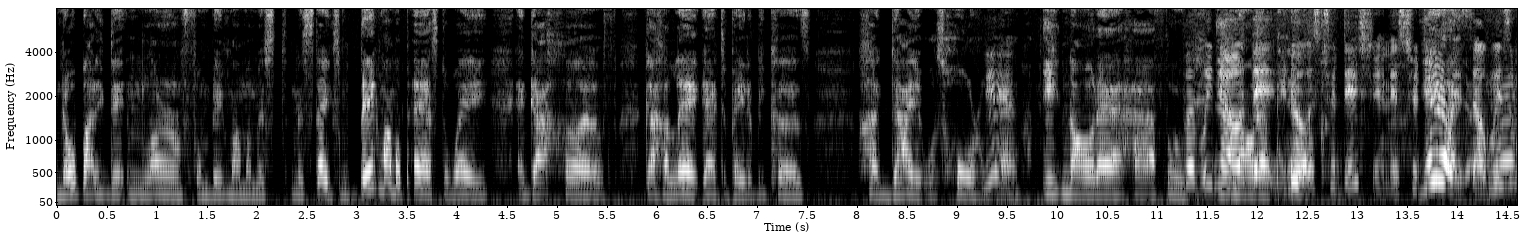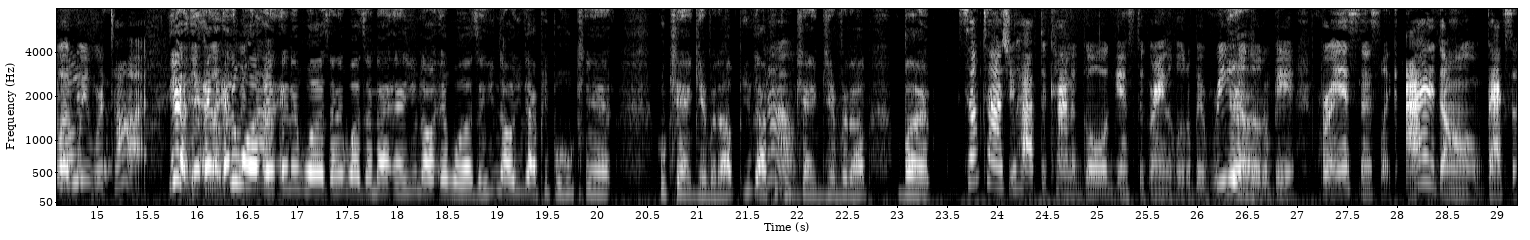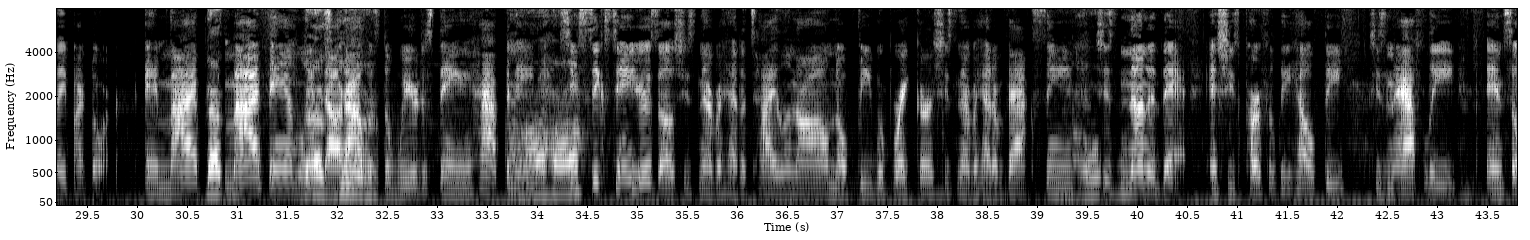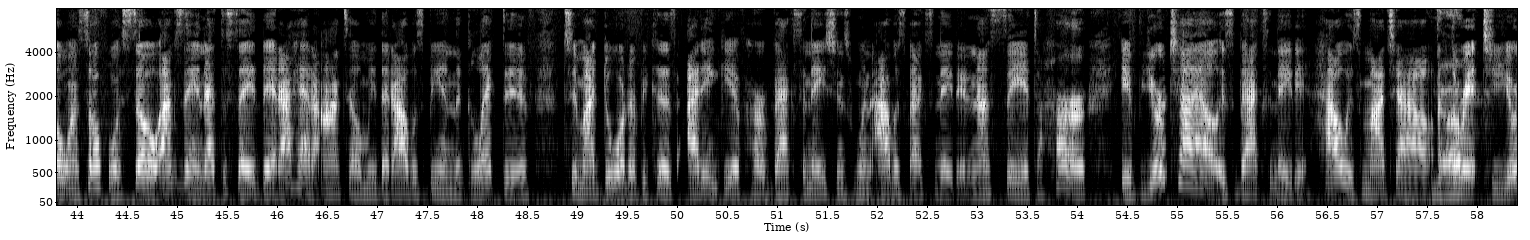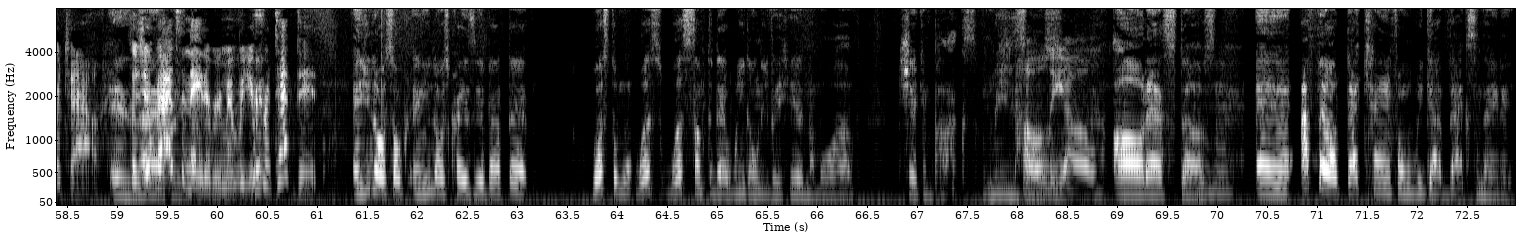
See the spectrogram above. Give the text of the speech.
Nobody didn't learn from Big Mama mis- mistakes. Big Mama passed away and got her got her leg amputated because her diet was horrible. Yeah. eating all that high food. but we know all that, you know it's tradition. It's tradition. Yeah, so it's what we were taught. Yeah, It and, and, it was, and, and it was, and it was, and that, and you know, it was, and you know, you got people who can't, who can't give it up. You got people who can't give it up, but sometimes you have to kind of go against the grain a little bit, read Yeah. a little bit. For instance, like I don't vaccinate my daughter. And my That- my family thought I was the weirdest thing happening. Uh-huh. She's 16 years old. She's never had a Tylenol, no fever breaker. She's never had a vaccine. Nope. She's none of that. And she's perfectly healthy. She's an athlete and so on and so forth. So I'm saying that to say that I had an aunt tell me that I was being neglective to my daughter because I didn't give her vaccinations when I was vaccinated. And I said to her, if your child is vaccinated, how is my child a threat to your child? Because Exactly. you're vaccinated. Remember, you're protected. and you know what's so, and you know what's crazy about that? What's the what's what's something that we don't even hear no more of? Chicken pox, measles, Polio. all that stuff. Mm-hmm. And I felt that came from when we got vaccinated.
